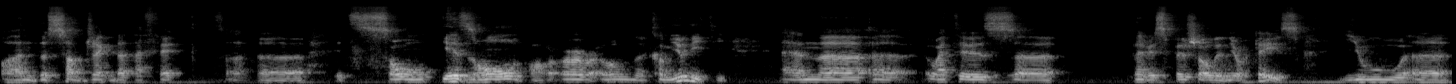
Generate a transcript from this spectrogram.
on the subject that affects uh, its own, his own or her own community. And uh, uh, what is uh, very special in your case, you uh,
